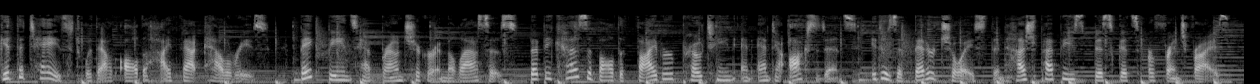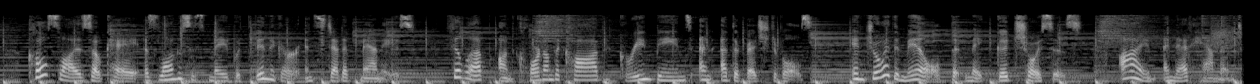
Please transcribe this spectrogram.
Get the taste without all the high fat calories. Baked beans have brown sugar and molasses, but because of all the fiber, protein, and antioxidants, it is a better choice than hush puppies, biscuits, or french fries. Coleslaw is okay as long as it's made with vinegar instead of mayonnaise. Fill up on corn on the cob, green beans, and other vegetables. Enjoy the meal, but make good choices. I'm Annette Hammond.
